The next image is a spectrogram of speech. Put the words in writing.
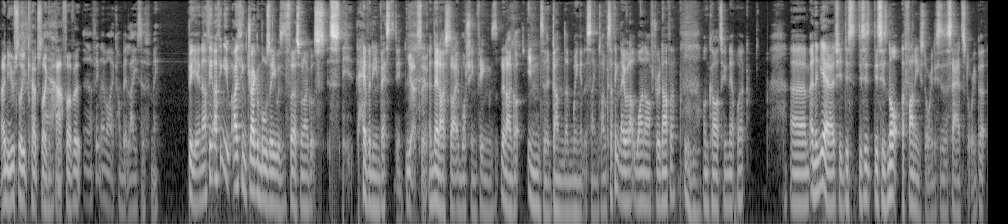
I'd usually catch like half of it. I think that might come a bit later for me. But yeah, no, I think I think it, I think Dragon Ball Z was the first one I got s- s- heavily invested in. Yeah. Same. And then I started watching things. Then I got into Gundam Wing at the same time because I think they were like one after another on Cartoon Network. Um, and then yeah, actually, this this is this is not a funny story. This is a sad story. But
